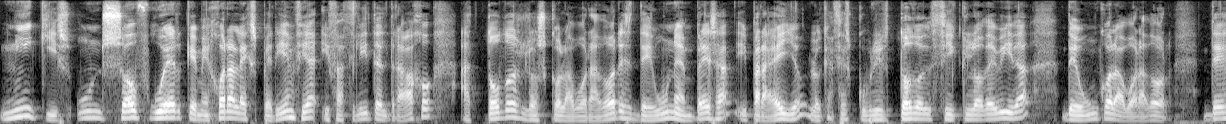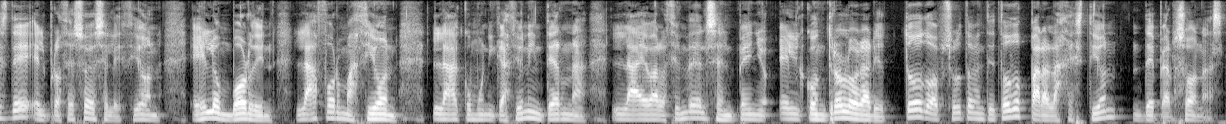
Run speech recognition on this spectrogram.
Nikis, un software que mejora la experiencia y facilita el trabajo a todos los colaboradores de una empresa y para ello lo que hace es cubrir todo el ciclo de vida de un colaborador, desde el proceso de selección, el onboarding, la formación, la comunicación interna, la evaluación del desempeño, el control horario, todo, absolutamente todo para la gestión de personas.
